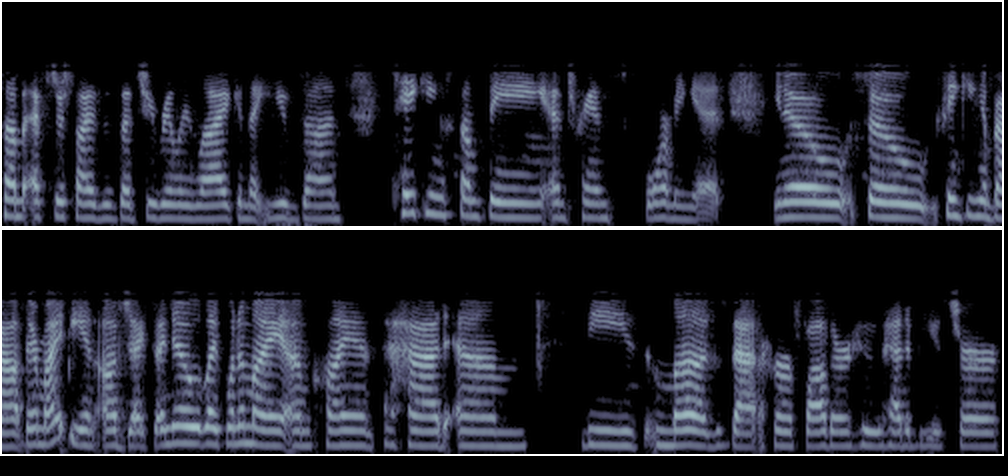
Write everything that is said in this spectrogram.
some exercises that you really like and that you've done, taking something and transforming it. You know, so thinking about there might be an object. I know, like one of my um, clients had um, these mugs that her father, who had abused her,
